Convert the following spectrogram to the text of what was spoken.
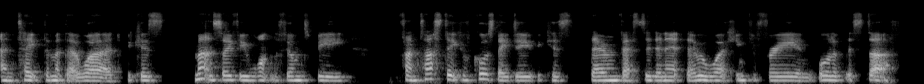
and take them at their word because matt and sophie want the film to be fantastic. Of course they do because they're invested in it. They were working for free and all of this stuff.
